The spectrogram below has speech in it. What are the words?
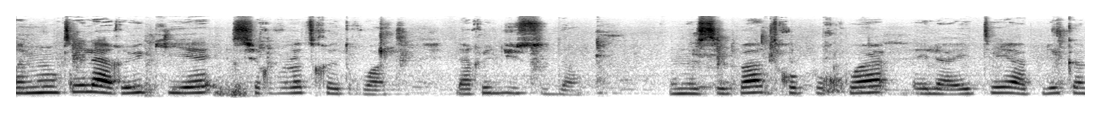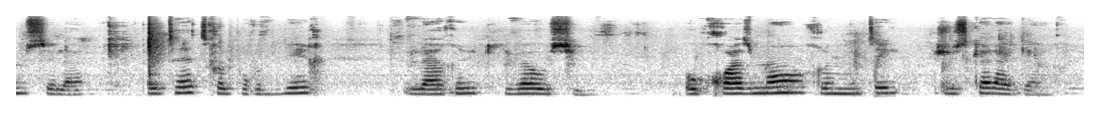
Remontez la rue qui est sur votre droite, la rue du Soudan. On ne sait pas trop pourquoi elle a été appelée comme cela. Peut-être pour dire la rue qui va au sud. Au croisement, remontez jusqu'à la gare.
